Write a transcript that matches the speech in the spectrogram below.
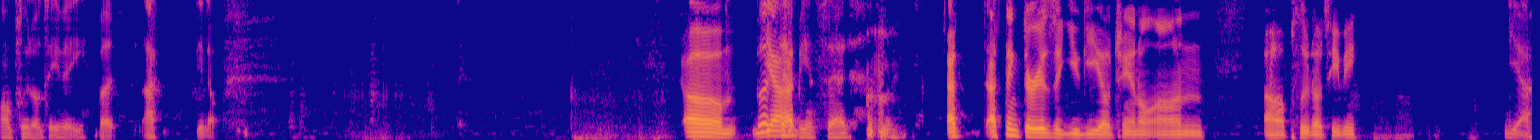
on Pluto TV. But I, you know, Um, but yeah, that being said, I, I think there is a Yu-Gi-Oh channel on uh, Pluto TV. yeah,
